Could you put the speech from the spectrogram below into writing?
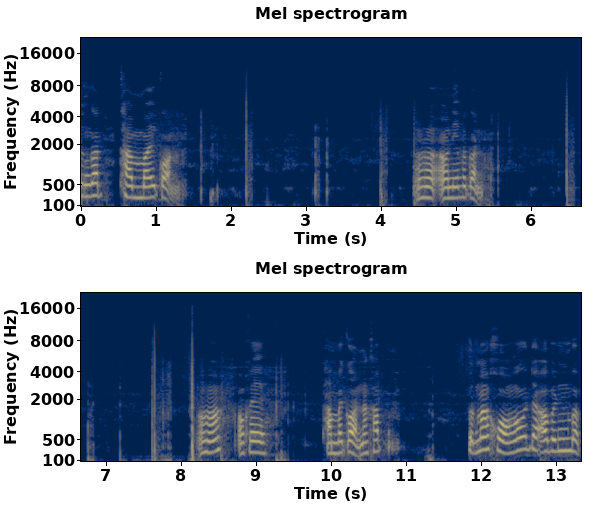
ซึ่งก็ทำไว้ก่อนเอาฮะเอานี้ไปก่อนอ๋อฮะโอเคทำไปก่อนนะครับ ส่วนมากของเขาจะเอาเป็นแบบ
